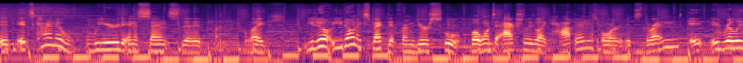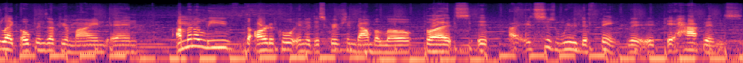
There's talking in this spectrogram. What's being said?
it, it's kind of weird in a sense that like you don't you don't expect it from your school. But once it actually like happens or it's threatened it, it really like opens up your mind. And i'm gonna leave the article in the description down below but it it's just weird to think that it, it happens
